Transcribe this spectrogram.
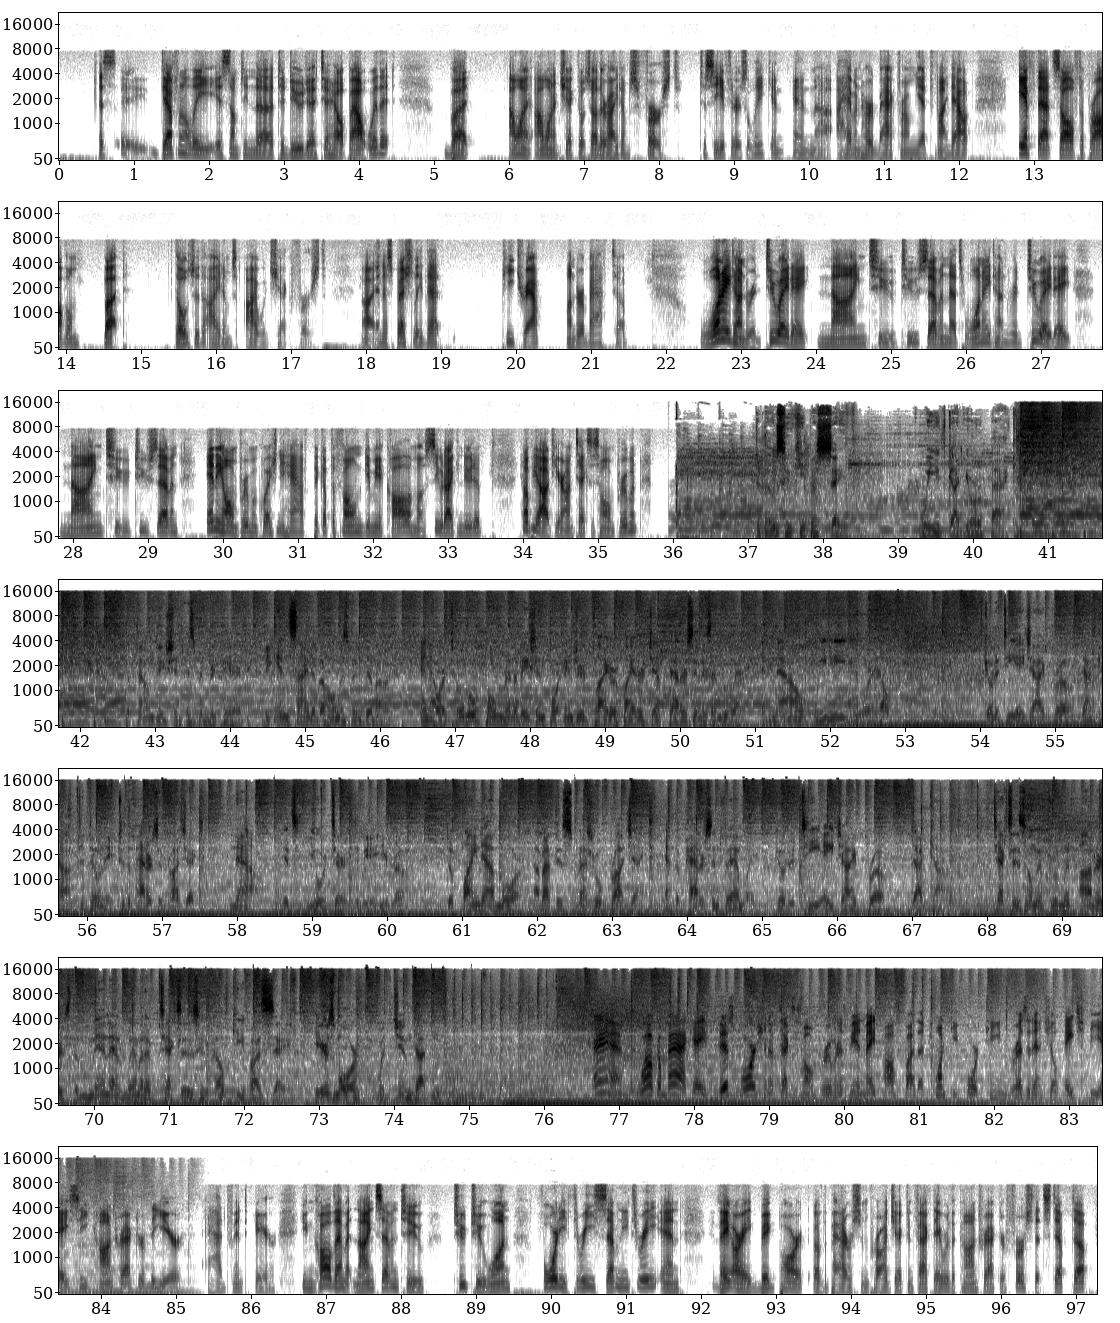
is uh, definitely is something to, to do to, to help out with it, but I want I want to check those other items first to see if there's a leak, and and uh, I haven't heard back from them yet to find out if that solved the problem. But those are the items I would check first, uh, and especially that P trap under a bathtub. 1 800 288 9227. That's 1 800 288 9227. Any home improvement question you have, pick up the phone, give me a call. I'm going to see what I can do to help you out here on Texas Home Improvement. To those who keep us safe, we've got your back. The foundation has been repaired, the inside of the home has been demoed, and our total home renovation for injured firefighter Jeff Patterson is underway. And now we need your help. Go to thipro.com to donate to the Patterson Project. Now, it's your turn to be a hero. To find out more about this special project and the Patterson family, go to thipro.com. Texas Home Improvement honors the men and women of Texas who help keep us safe. Here's more with Jim Dutton. And welcome back. Hey, this portion of Texas Home Improvement is being made possible by the 2014 Residential HVAC Contractor of the Year, Advent Air. You can call them at 972 221 4373 and they are a big part of the Patterson project. In fact, they were the contractor first that stepped up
